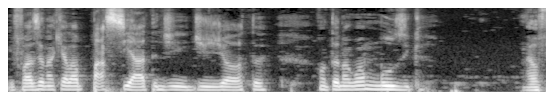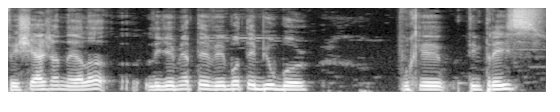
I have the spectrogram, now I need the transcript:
e fazendo aquela passeata de, de idiota, contando alguma música. Aí eu fechei a janela, liguei minha TV e botei Billboard. Porque tem três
